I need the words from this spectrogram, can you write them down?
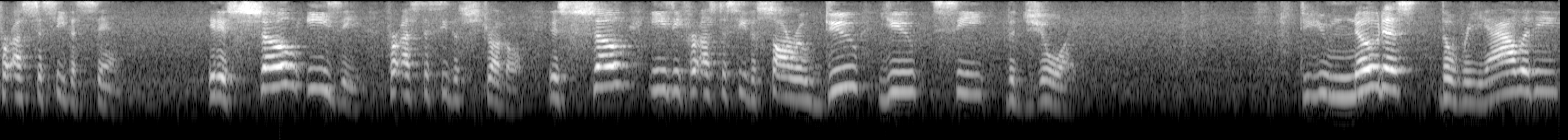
for us to see the sin. It is so easy for us to see the struggle. It is so easy for us to see the sorrow. Do you see the joy? Do you notice the reality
